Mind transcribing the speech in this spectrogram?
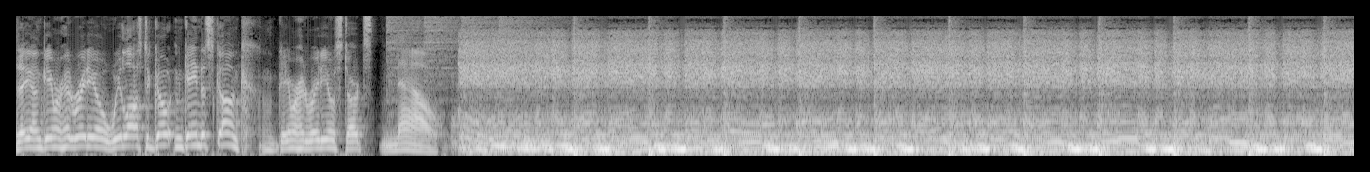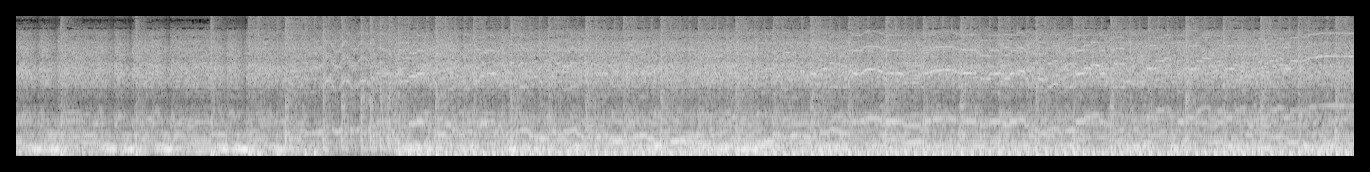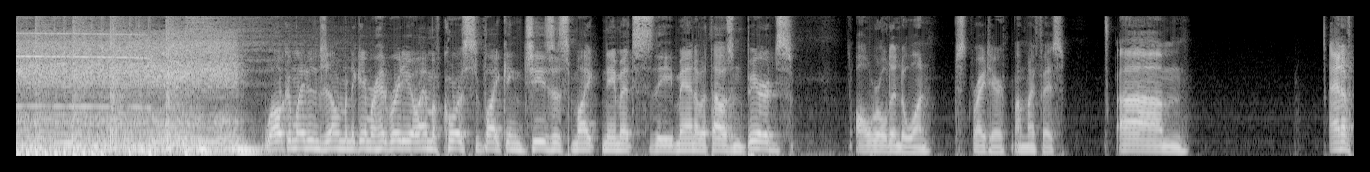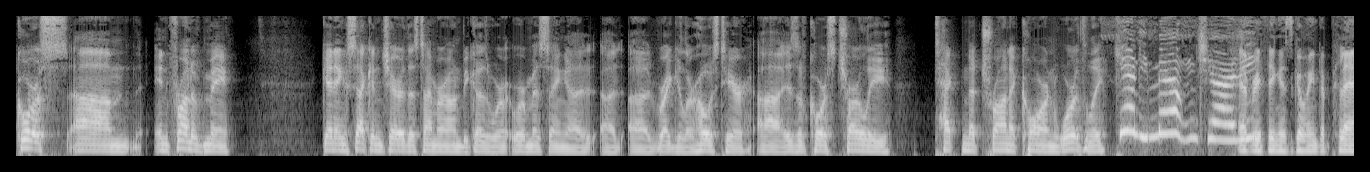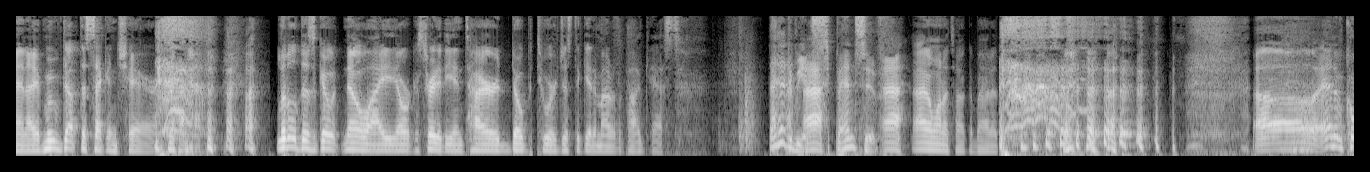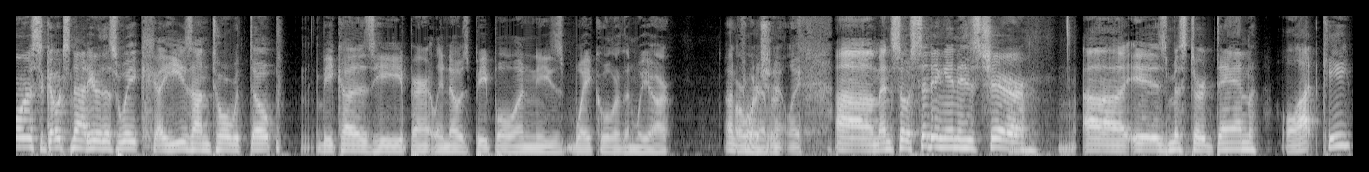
Today on Gamerhead Radio, we lost a goat and gained a skunk. Gamerhead Radio starts now. Welcome, ladies and gentlemen, to Gamerhead Radio. I'm, of course, Viking Jesus Mike Nemitz, the man of a thousand beards, all rolled into one, just right here on my face. Um, and of course, um, in front of me, getting second chair this time around because we're we're missing a a, a regular host here, uh, is of course Charlie Technotronicorn Worthley. Candy Mountain, Charlie. Everything is going to plan. I've moved up the second chair. Little does Goat know I orchestrated the entire dope tour just to get him out of the podcast. That had to be expensive. Ah, I don't want to talk about it. Uh, and of course, Goat's not here this week. Uh, he's on tour with Dope because he apparently knows people and he's way cooler than we are. Unfortunately. Um, and so sitting in his chair uh, is Mr. Dan Lotke,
